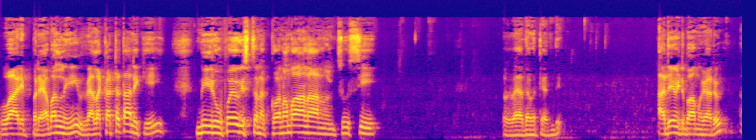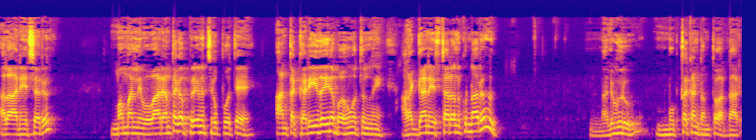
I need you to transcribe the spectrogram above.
వారి ప్రేమల్ని వెలకట్టడానికి మీరు ఉపయోగిస్తున్న కొనమానాలను చూసి వేదవతి అంది. అదేమిటి బామ్మగారు? అలా అనేశారు? మమ్మల్ని వారెంతగా ప్రేమించకపోతే అంత ఖరీదైన బహుమతుల్ని అడగ్గానే ఇస్తారనుకున్నారు? నలుగురు ముక్తకంఠంతో అన్నారు.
